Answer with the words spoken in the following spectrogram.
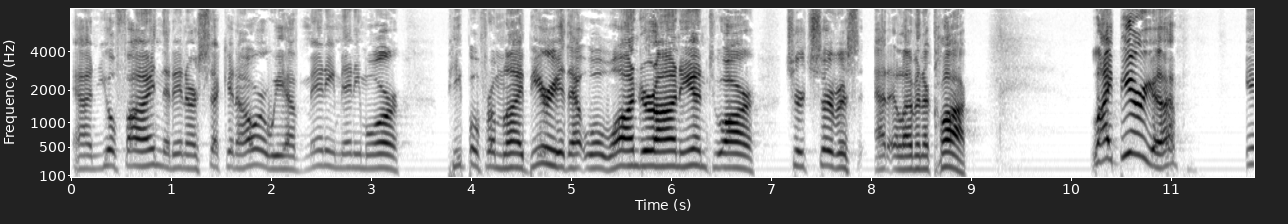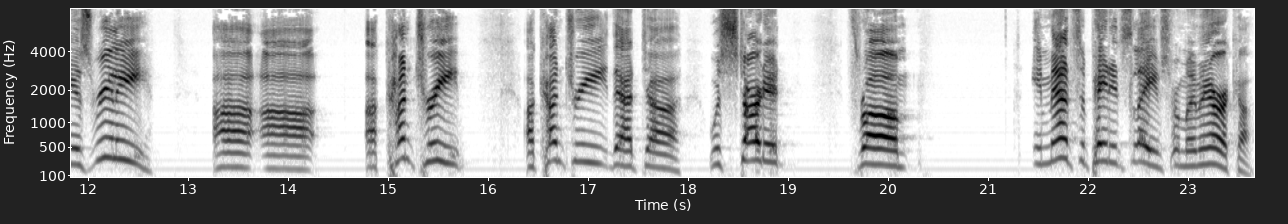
and you'll find that in our second hour we have many, many more people from Liberia that will wander on into our church service at 11 o'clock. Liberia is really uh, uh, a country, a country that uh, was started from emancipated slaves from America.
